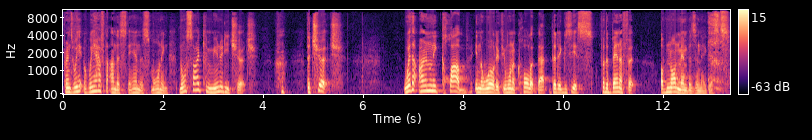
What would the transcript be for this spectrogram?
Friends, we, we have to understand this morning Northside Community Church, the church, we're the only club in the world, if you want to call it that, that exists for the benefit of non members and their guests.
